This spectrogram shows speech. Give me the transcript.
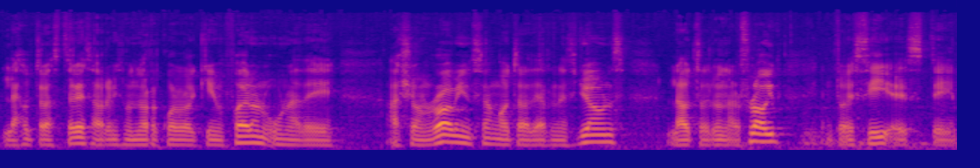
las otras tres ahora mismo no recuerdo quién fueron, una de Sean Robinson, otra de Ernest Jones, la otra de Leonard Floyd, entonces sí, este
